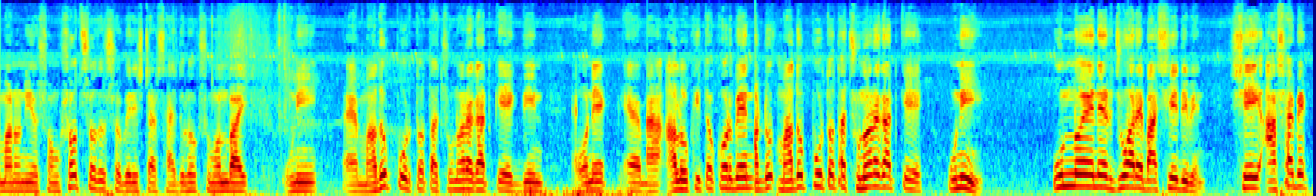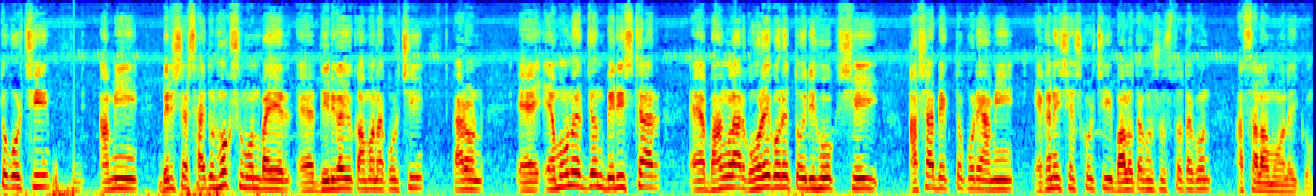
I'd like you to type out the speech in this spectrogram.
মাননীয় সংসদ সদস্য ব্যারিস্টার সাইদুল হক সুমন ভাই, উনি মাধবপুর তথা চুনারাঘাটকে একদিন অনেক আলোকিত করবেন। মাধব- মাধবপুর তথা চুনারাঘাটকে উনি উন্নয়নের জোয়ারে বাসিয়ে দিবেন। সেই আশা ব্যক্ত করছি, আমি ব্যারিস্টার সাইদুল হক সুমন ভাইয়ের দীর্ঘায়ু কামনা করছি। কারণ এমন একজন ব্যারিস্টার বাংলার ঘরে ঘরে তৈরি হোক, সেই আশা ব্যক্ত করে আমি এখানেই শেষ করছি। ভালো থাকুন সুস্থ থাকুন। আসসালামু আলাইকুম।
